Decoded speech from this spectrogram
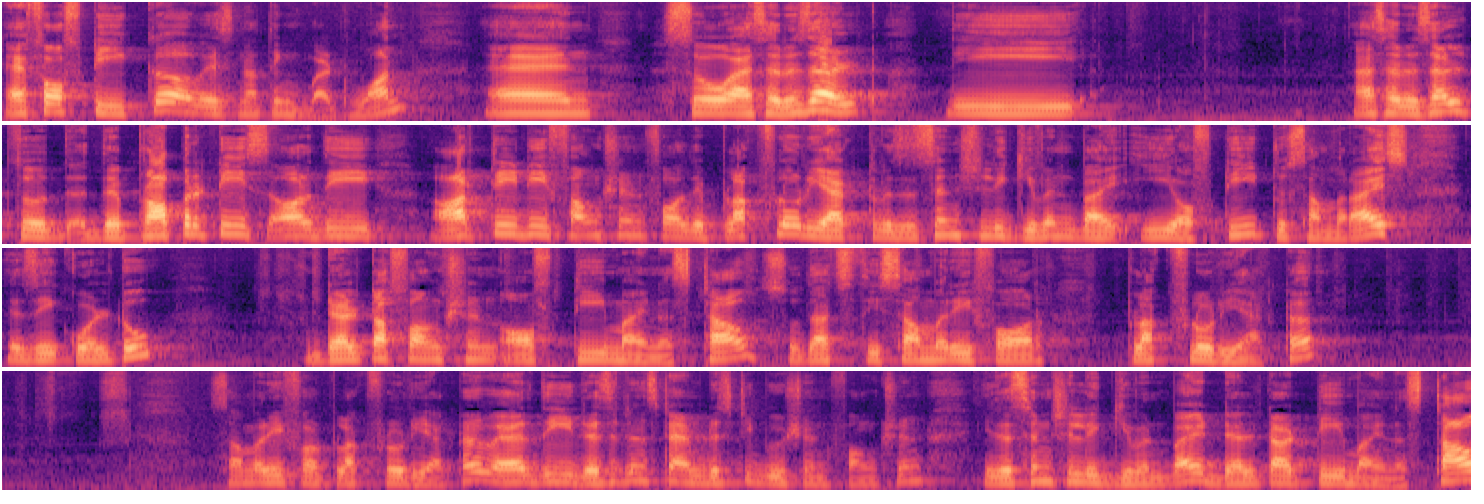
f of t curve is nothing but 1 and so as a result the as a result, so the, the properties or the RTD function for the plug flow reactor is essentially given by E of t to summarize is equal to delta function of t minus tau. So, that is the summary for plug flow reactor summary for plug flow reactor where the residence time distribution function is essentially given by delta t minus tau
